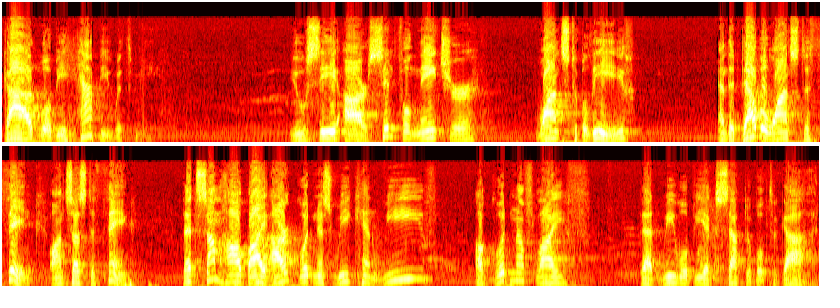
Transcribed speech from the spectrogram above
God will be happy with me. You see, our sinful nature wants to believe, and the devil wants to think, wants us to think, that somehow by our goodness we can weave a good enough life that we will be acceptable to God.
